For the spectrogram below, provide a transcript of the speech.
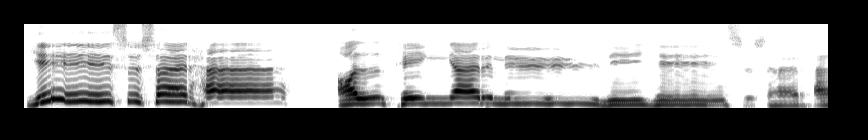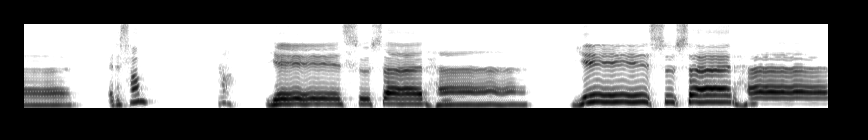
Jesus er her. Allting er mulig, Jesus er her. Er det sant? Ja. Jesus er her, Jesus er her.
